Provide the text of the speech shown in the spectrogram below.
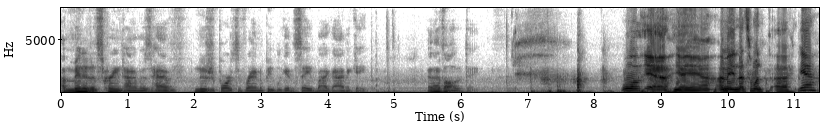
a minute of screen time, is have news reports of random people getting saved by a guy in a cape. And that's all it would take. Well, yeah, yeah, yeah, yeah. I mean, that's one. Uh, yeah,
